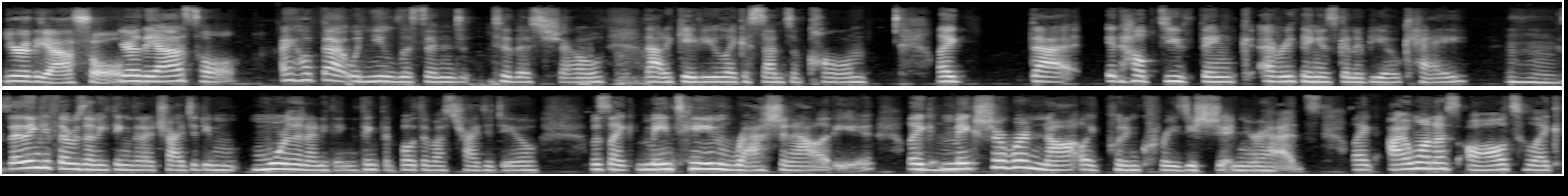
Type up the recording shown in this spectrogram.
You're the asshole. you're the asshole. I hope that when you listened to this show, that it gave you like a sense of calm, like that it helped you think everything is going to be okay. Mhm. Because I think if there was anything that I tried to do more than anything, I think that both of us tried to do was like maintain rationality. Like Mhm. make sure we're not like putting crazy shit in your heads. Like I want us all to like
